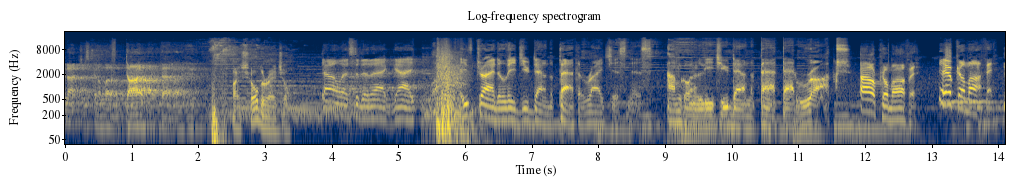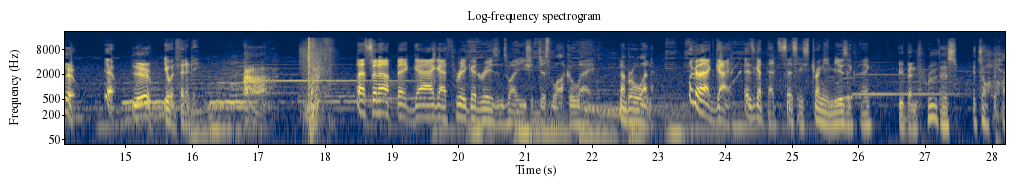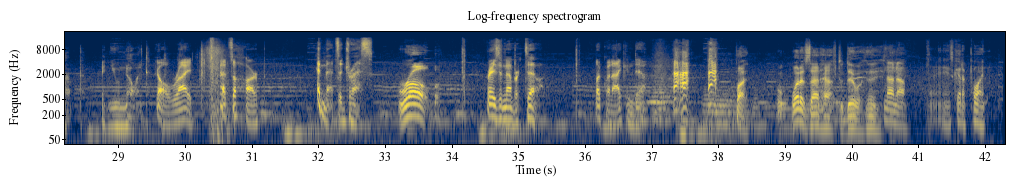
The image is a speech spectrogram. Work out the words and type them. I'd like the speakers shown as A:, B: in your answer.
A: You're not just gonna let him die like that, are you?
B: My shoulder angel.
C: Don't listen to that guy. He's trying to lead you down the path of righteousness. I'm gonna lead you down the path that rocks.
A: I'll come off it.
C: You come off it.
A: You.
C: You.
A: You.
C: You Infinity.
A: Ah.
C: Listen up, big guy. I got three good reasons why you should just walk away. Number one, look at that guy. He's got that sissy stringy music thing.
A: We've been through this. It's a harp, and you know it.
C: All right, that's a harp. And that's a dress.
A: Robe.
C: Reason number two. Look what I can do.
D: But what does that have to do with anything?
A: No, no. He's got a point.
